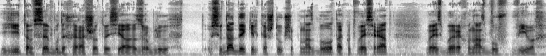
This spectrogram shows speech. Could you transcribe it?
їй там все буде хорошо. Тобто я зроблю сюди декілька штук, щоб у нас було так от весь ряд, весь берег у нас був в івах.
